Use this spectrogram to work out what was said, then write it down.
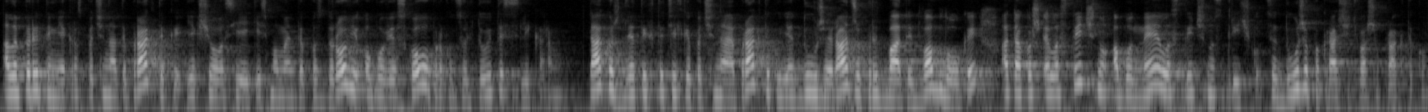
Але перед тим як розпочинати практики, якщо у вас є якісь моменти по здоров'ю, обов'язково проконсультуйтесь з лікарем. Також для тих, хто тільки починає практику, я дуже раджу придбати два блоки, а також еластичну або нееластичну стрічку. Це дуже покращить вашу практику.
